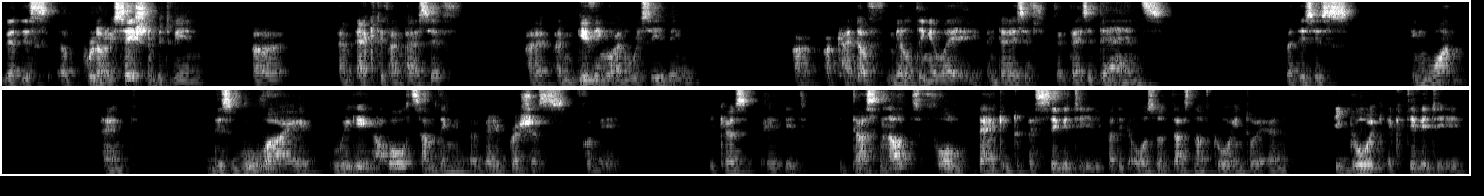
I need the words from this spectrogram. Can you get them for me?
where this uh, polarization between uh, I'm active, I'm passive, I, am giving or I'm receiving, are, are, kind of melting away, and there is a there is a dance, but this is in one, and this Wei really holds something uh, very precious for me because it, it, does not fall back into passivity, but it also does not go into an egoic activity,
